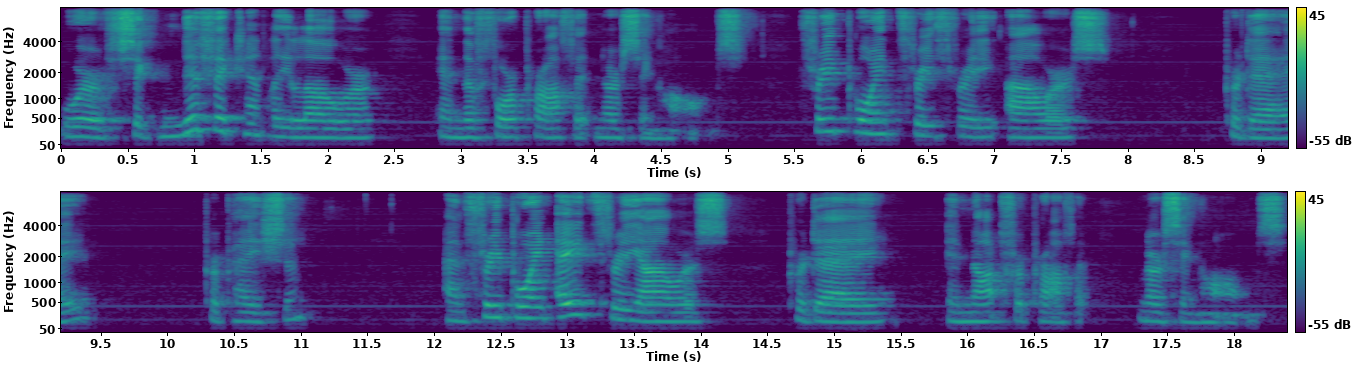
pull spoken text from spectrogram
were significantly lower in the for profit nursing homes 3.33 hours per day per patient and 3.83 hours per day in not for profit nursing homes.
